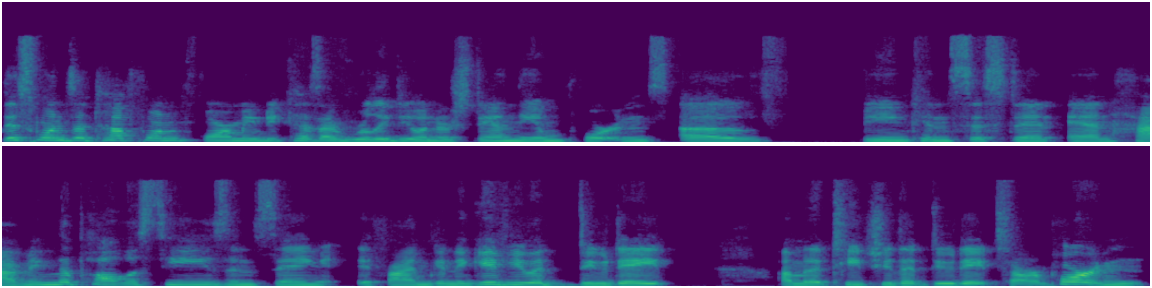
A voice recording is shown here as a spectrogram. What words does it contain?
This one's a tough one for me because I really do understand the importance of being consistent and having the policies and saying if I'm going to give you a due date, I'm going to teach you that due dates are important.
